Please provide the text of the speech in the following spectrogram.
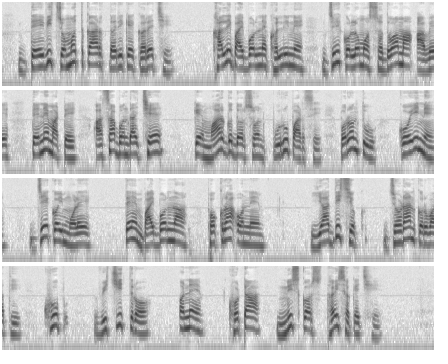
દૈવી ચમત્કાર તરીકે કરે છે. ખાલી બાઇબલને ખોલીને જે કલમો શોધવામાં આવે તેને માટે આશા બંધાય છે કે માર્ગદર્શન પૂરું પાડશે. પરંતુ કોઈને જે કંઈ મળે તેમ બાઇબલના ફકરાઓને યાદિશક જોડાણ કરવાથી ખૂબ વિચિત્ર અને ખોટા નિષ્કર્ષ થઈ શકે છે.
